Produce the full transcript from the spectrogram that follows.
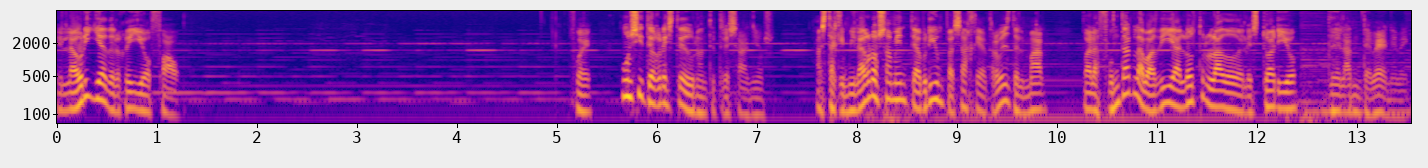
en la orilla del río Fao. Fue un sitio agreste durante tres años, hasta que milagrosamente abrió un pasaje a través del mar para fundar la abadía al otro lado del estuario del Antebenebec.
